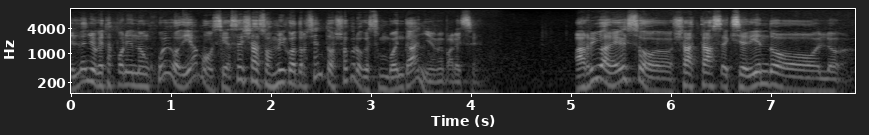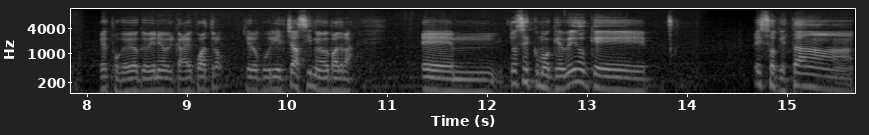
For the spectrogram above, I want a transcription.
El daño que estás poniendo en juego, digamos, si haces ya esos 1400, yo creo que es un buen daño, me parece. Arriba de eso, ya estás excediendo lo... ¿Ves? Porque veo que viene el KB4. Quiero cubrir el chasis, me voy para atrás. Em, entonces como que veo que... Eso que está...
